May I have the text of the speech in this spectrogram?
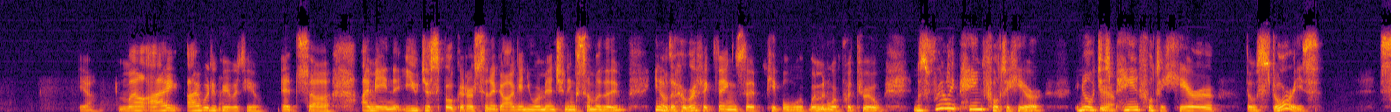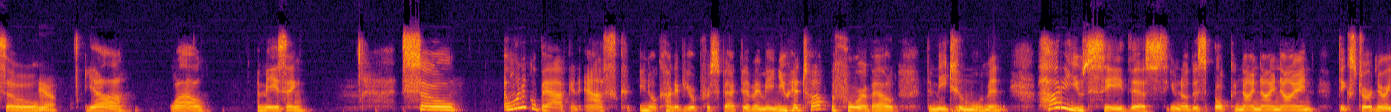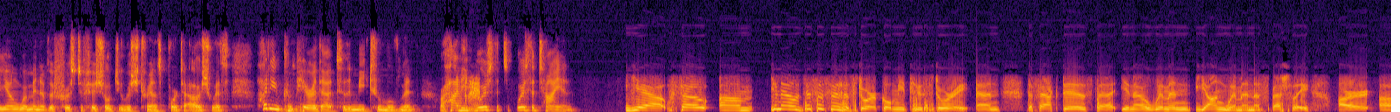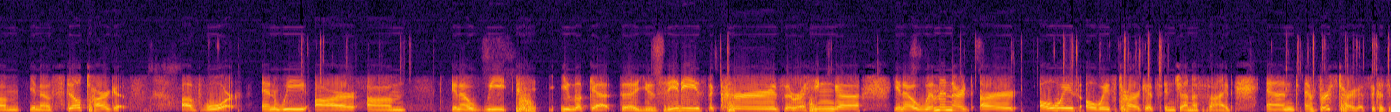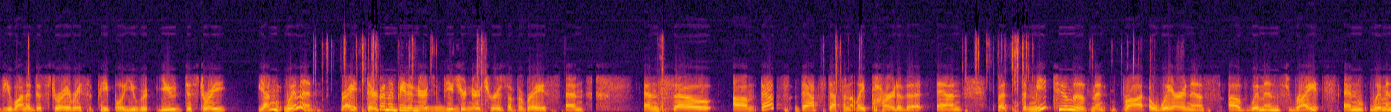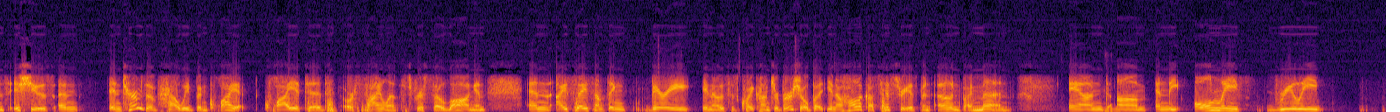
Yeah. Well, I I would agree with you. It's uh I mean, you just spoke at our synagogue and you were mentioning some of the, you know, the horrific things that people were, women were put through. It was really painful to hear. You know, just yeah. painful to hear those stories. So, yeah. Yeah. Wow. Amazing. So, I want to go back and ask, you know, kind of your perspective. I mean, you had talked before about the Me Too movement. How do you see this, you know, this book, 999, The Extraordinary Young Women of the First Official Jewish Transport to Auschwitz? How do you compare that to the Me Too movement? Or how do you, where's the, where's the tie in? Yeah, so um, you know, this is a historical Me Too story, and the fact is that you know, women, young women especially, are um, you know still targets of war, and we are. Um, you know, we you look at the Yazidis, the Kurds, the Rohingya. You know, women are are always always targets in genocide and and first targets because if you want to destroy a race of people you you destroy young women, right? They're going to be the nurture, mm-hmm. future nurturers of a race. And and so um, that's that's definitely part of it. And but the Me Too movement brought awareness of women's rights and women's issues, and in terms of how we've been quiet quieted or silenced for so long and and I say something very you know this is quite controversial but you know Holocaust history has been owned by men and mm-hmm. um and the only really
